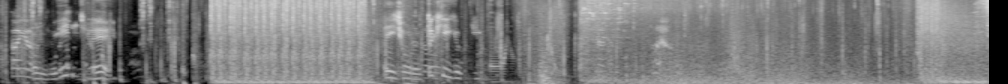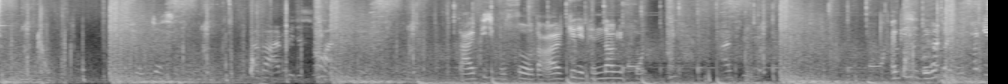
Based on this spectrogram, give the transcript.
합방이랑 아니, 왜 이래? 아니, 저걸 어떻게 이겼지? 언제 왔어? 나도 RPG 써 RPG 나 RPG 못 써. 나 RPG 밴 당했어. RPG RPG 내가 쓰면 너무 사기.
